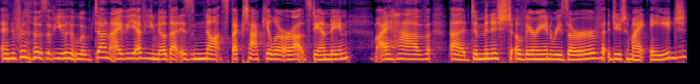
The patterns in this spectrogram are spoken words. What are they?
And for those of you who have done IVF, you know that is not spectacular or outstanding. I have a diminished ovarian reserve due to my age.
